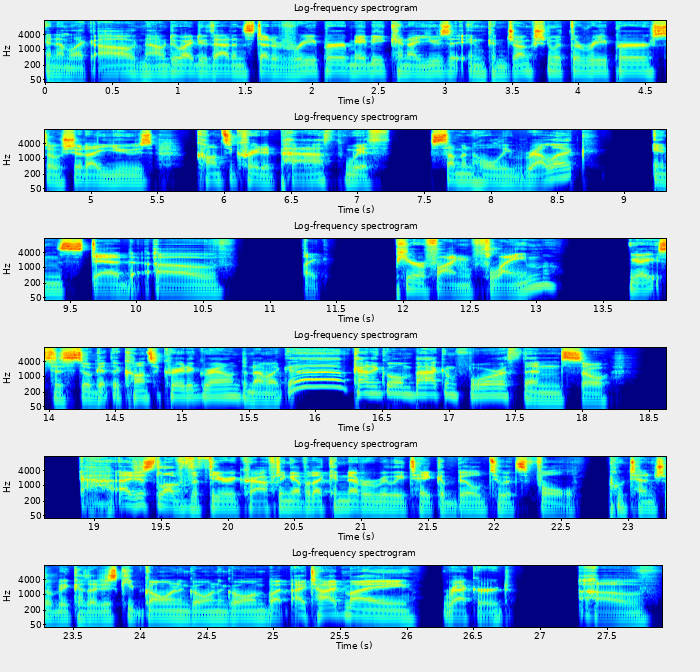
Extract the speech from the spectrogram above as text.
And I'm like, oh, now do I do that instead of Reaper? Maybe can I use it in conjunction with the Reaper? So should I use Consecrated Path with Summon Holy Relic instead of like Purifying Flame? Right, to still get the consecrated ground. And I'm like, ah, I'm kind of going back and forth. And so I just love the theory crafting of it. I can never really take a build to its full potential because I just keep going and going and going. But I tied my record of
